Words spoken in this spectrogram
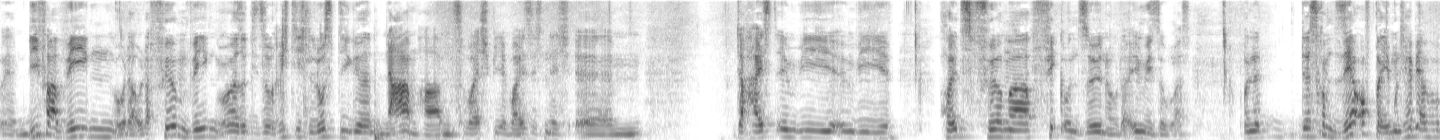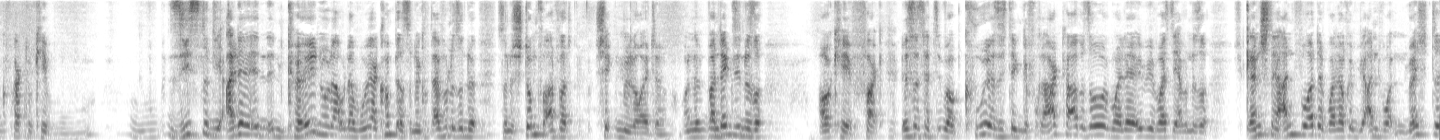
ähm, Lieferwegen oder oder Firmenwegen oder so, die so richtig lustige Namen haben. Zum Beispiel, weiß ich nicht, ähm, da heißt irgendwie irgendwie Holzfirma Fick und Söhne oder irgendwie sowas. Und das kommt sehr oft bei ihm und ich habe ihn einfach gefragt, okay, siehst du die alle in, in Köln oder oder woher kommt das? Und dann kommt einfach nur so eine so eine stumpfe Antwort, schicken mir Leute. Und dann- man denkt sich nur so, okay, fuck, ist das jetzt überhaupt cool, dass ich den gefragt habe, so, weil er irgendwie, weiß ich, einfach nur so ganz schnell antwortet, weil er auch irgendwie antworten möchte,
